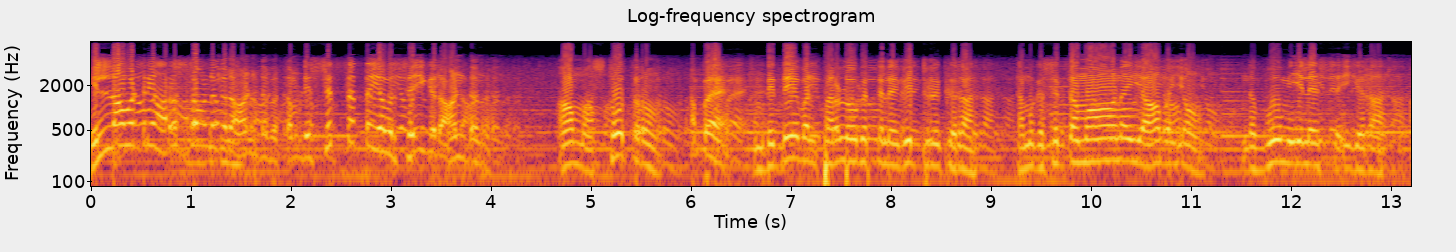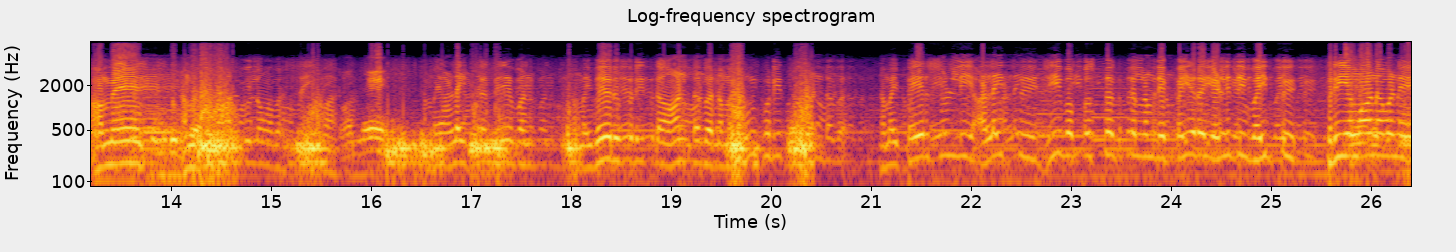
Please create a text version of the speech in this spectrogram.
எல்லாவற்றையும் அரசாளுகிற ஆண்டவர் தம்முடைய சித்தத்தை அவர் செய்கிற ஆண்டவர். ஆமா ஸ்தோத்திரம். அப்ப நம்முடைய தேவன் பரலோகத்திலே வீற்றிருக்கிறார். நமக்கு சித்தமான யாவையும் இந்த பூமியிலே செய்கிறார். ஆமென். நம்முடைய வாழ்விலும் அவர் செய்வார். நம்மை அழைத்த தேவன் நம்மை வேறு பிரித்த ஆண்டவர் நம்மை முன்குறித்த ஆண்டவர் நம்மை பெயர் சொல்லி அழைத்து ஜீவ புஸ்தகத்தில் நம்முடைய பெயரை எழுதி வைத்து பிரியமானவனே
